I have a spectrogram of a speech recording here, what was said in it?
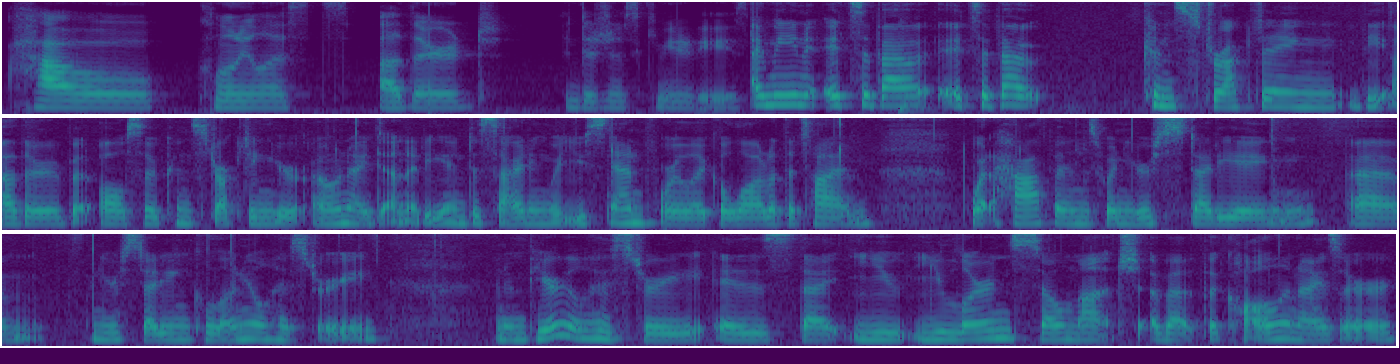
how colonialists othered indigenous communities. I mean, it's about it's about constructing the other, but also constructing your own identity and deciding what you stand for. Like a lot of the time, what happens when you're studying um, when you're studying colonial history and imperial history is that you you learn so much about the colonizer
